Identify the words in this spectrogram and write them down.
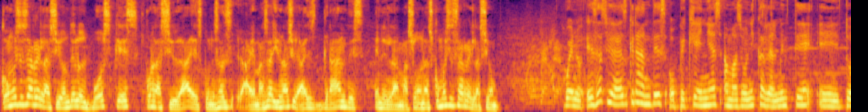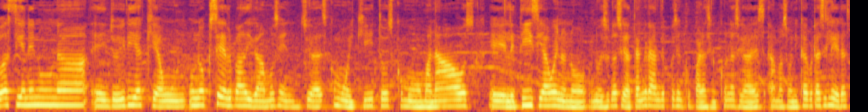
¿Cómo es esa relación de los bosques con las ciudades? Con esas, además hay unas ciudades grandes en el Amazonas. ¿Cómo es esa relación? Bueno, esas ciudades grandes o pequeñas, amazónicas, realmente eh, todas tienen una, eh, yo diría que aún uno observa, digamos, en ciudades como Iquitos, como Manaos, eh, Leticia, bueno, no, no es una ciudad tan grande pues en comparación con las ciudades amazónicas brasileras,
